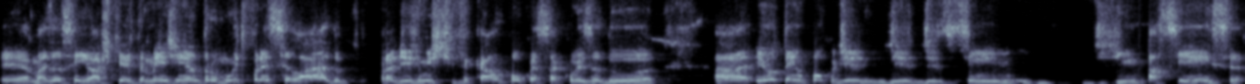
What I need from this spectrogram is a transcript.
É, mas assim, eu acho que também a gente entrou muito por esse lado para desmistificar um pouco essa coisa do ah, eu tenho um pouco de, de, de, assim, de impaciência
